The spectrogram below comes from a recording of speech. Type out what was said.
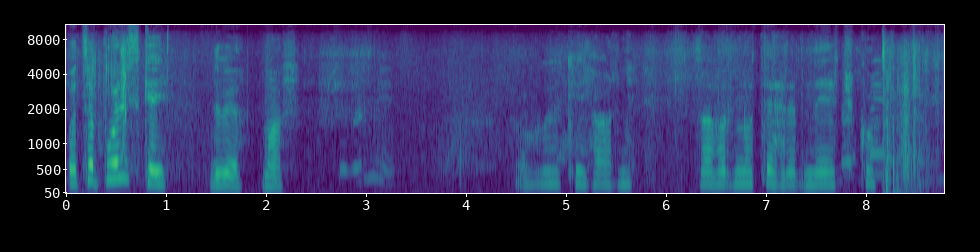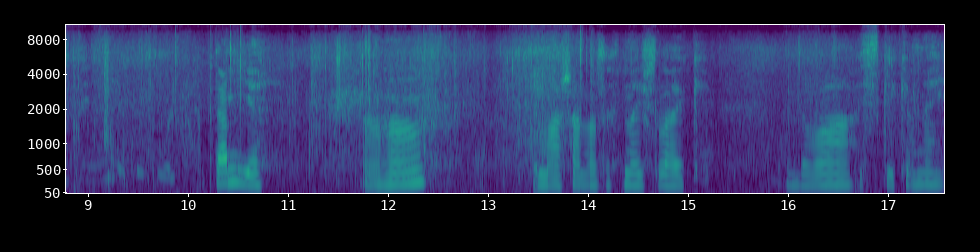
оце польський. Диви, Маш. Який гарний. Загорнути грибничку. Там є. Ага. І Маша знайшла які. Два, скільки в неї.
